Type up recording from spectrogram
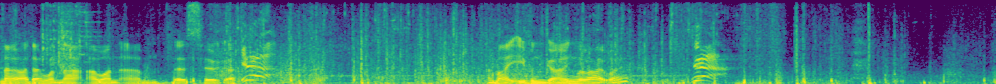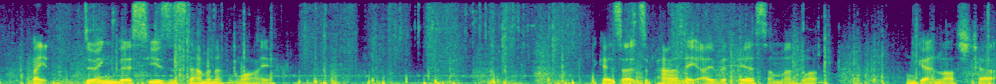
No, I don't want that. I want um this. Here we go. Am I even going the right way? Wait, doing this uses stamina? Why? Okay, so it's apparently over here somewhere. What? I'm getting lost, chat.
